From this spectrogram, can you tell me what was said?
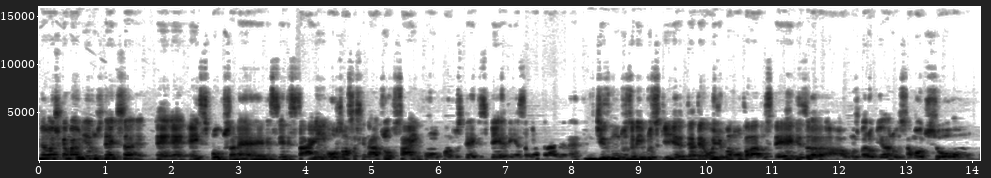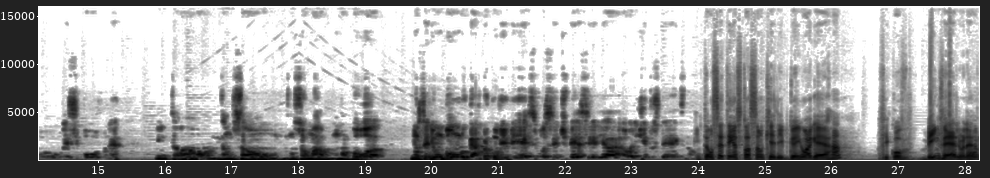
Não, acho que a maioria dos tergs é, é, é, expulsa, né? Eles, eles saem, ou são assassinados, ou saem com, quando os tergs perdem essa batalha, né? Diz num dos livros que, até hoje, quando vão falar dos tergs, alguns barovianos amaldiçoam esse povo, né? Então, não são, não são uma, uma boa não seria um bom lugar para conviver se você tivesse a, origem dos tags, não. Então você tem a situação que ele ganhou a guerra, ficou bem velho, né?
